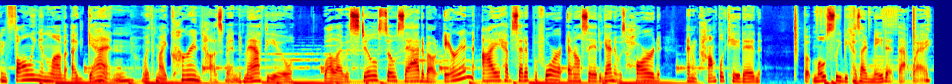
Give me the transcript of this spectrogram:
And falling in love again with my current husband, Matthew, while I was still so sad about Aaron, I have said it before and I'll say it again. It was hard and complicated, but mostly because I made it that way.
